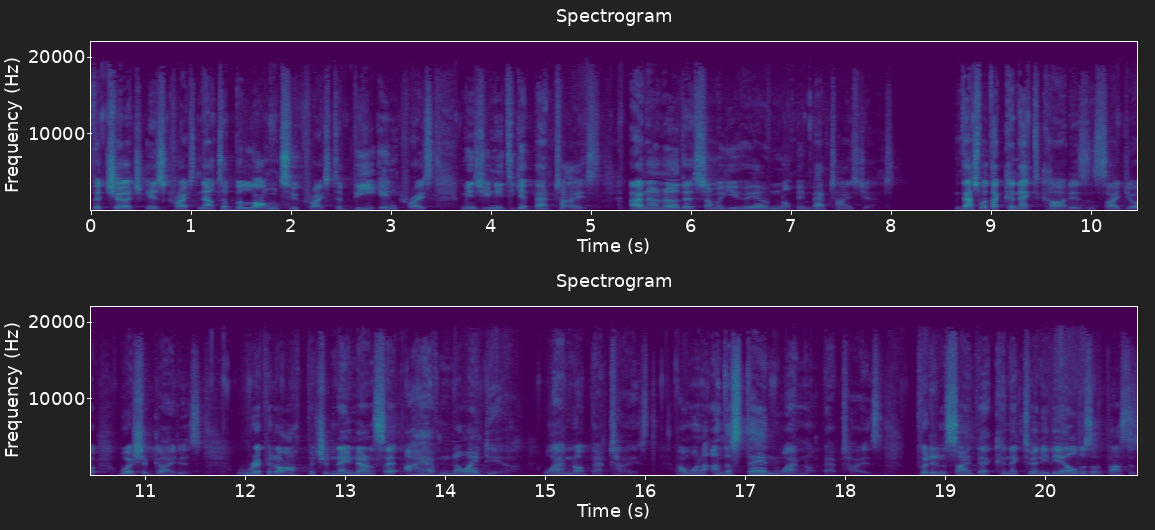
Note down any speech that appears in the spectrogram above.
The church is Christ. Now, to belong to Christ, to be in Christ, means you need to get baptized. And I know there's some of you here have not been baptized yet. And that's what that connect card is inside your worship guide is. Rip it off, put your name down and say, I have no idea why I'm not baptized. I want to understand why I'm not baptized. Put it inside there, connect to any of the elders or the pastors,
